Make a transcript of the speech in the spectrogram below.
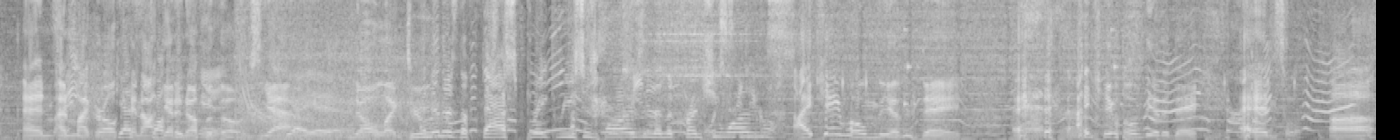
on. And and my girl Get cannot get fucking enough of those. Yeah. Yeah, yeah, yeah. No, like dude. And then there's the fast break Reese's bars, and then the crunchy ones. I came home the other day. I came home the other day, and uh,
